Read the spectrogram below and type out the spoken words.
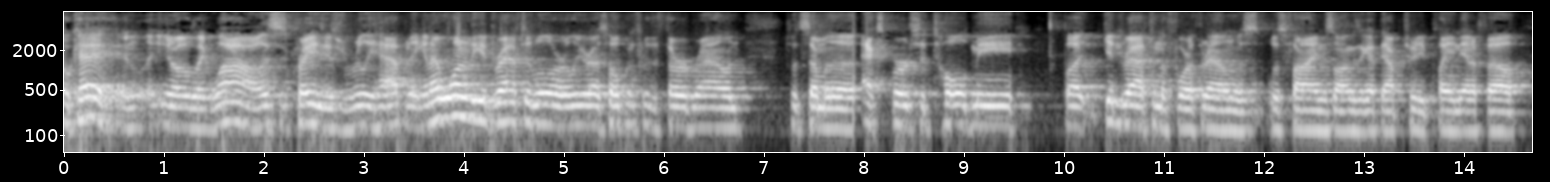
okay. And, you know, like, wow, this is crazy. Is really happening. And I wanted to get drafted a little earlier. I was hoping for the third round. That's what some of the experts had told me. But getting drafted in the fourth round was was fine as long as I got the opportunity to play in the NFL.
